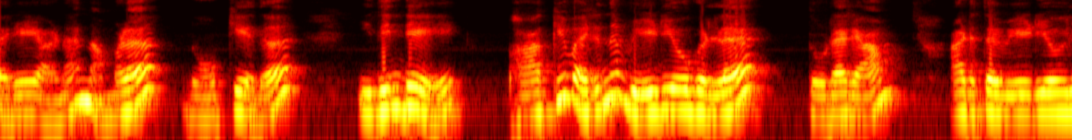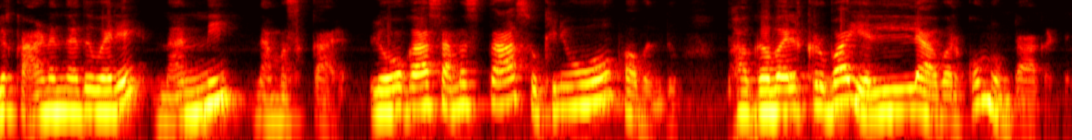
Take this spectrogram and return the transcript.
വരെയാണ് നമ്മൾ നോക്കിയത്. ഇതിന്റെ ബാക്കി വരുന്ന വീഡിയോകളിൽ തുടരാം. അടുത്ത വീഡിയോയിൽ കാണുന്നത് വരെ നന്ദി നമസ്കാരം. ലോക സമസ്ത സുഖിനോ ഭവന്തു. ഭഗവത് കൃപ എല്ലാവർക്കും ഉണ്ടാകട്ടെ.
